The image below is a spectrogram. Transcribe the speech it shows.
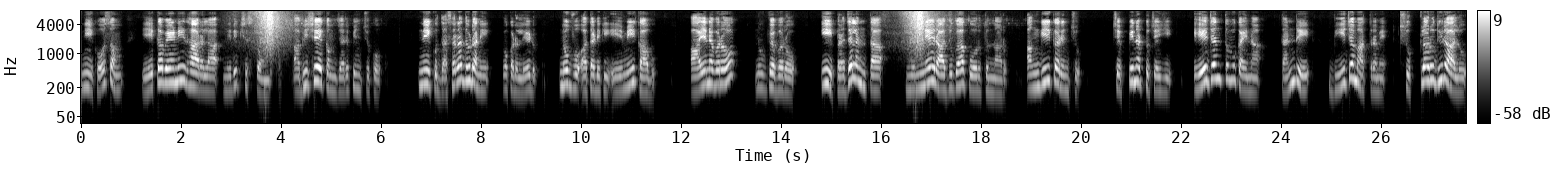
నీకోసం ఏకవేణీధారలా నిరీక్షిస్తోంది. అభిషేకం జరిపించుకో. నీకు దశరథుడని ఒకడు లేడు. నువ్వు అతడికి ఏమీ కావు. ఆయనెవరో నువ్వెవరో. ఈ ప్రజలంతా నిన్నే రాజుగా కోరుతున్నారు. అంగీకరించు. చెప్పినట్టు చెయ్యి. ఏ జంతువుకైనా తండ్రి బీజ మాత్రమే శుక్లరుధిరాలు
